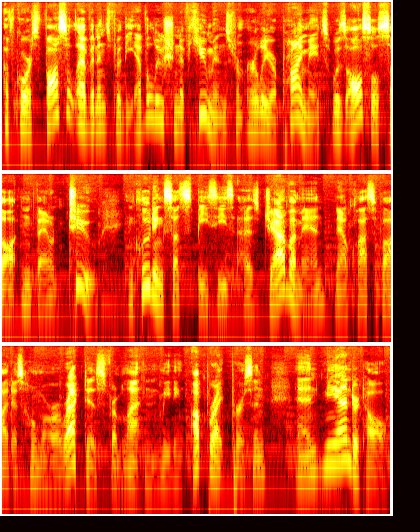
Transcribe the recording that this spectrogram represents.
Of course, fossil evidence for the evolution of humans from earlier primates was also sought and found too, including such species as Java man, now classified as Homo erectus from Latin meaning upright person, and Neanderthal,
